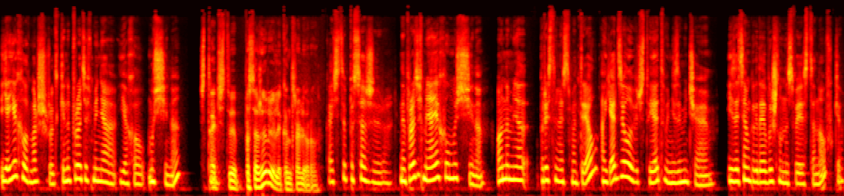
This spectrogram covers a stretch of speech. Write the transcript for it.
Я ехала в маршрутке, напротив меня ехал мужчина. В Что? качестве пассажира или контролера? В качестве пассажира. Напротив меня ехал мужчина. Он на меня пристально смотрел, а я делала вид, что я этого не замечаю. И затем, когда я вышла на своей остановке,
